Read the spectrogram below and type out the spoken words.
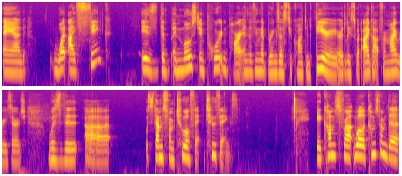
And what I think is the most important part and the thing that brings us to quantum theory, or at least what I got from my research, was the uh, stems from two thi- two things. It comes from well, it comes from the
